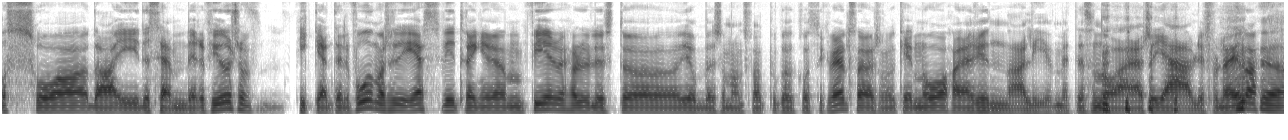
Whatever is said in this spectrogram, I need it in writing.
og så da i desember i fjor så fikk jeg en telefon. Og så yes, vi trenger en fyr. Har du lyst til å jobbe som ansatt på Kåss til kveld? Så jeg sånn, ok, nå har jeg runda livet mitt, så nå er jeg så jævlig fornøyd, da. Ja.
